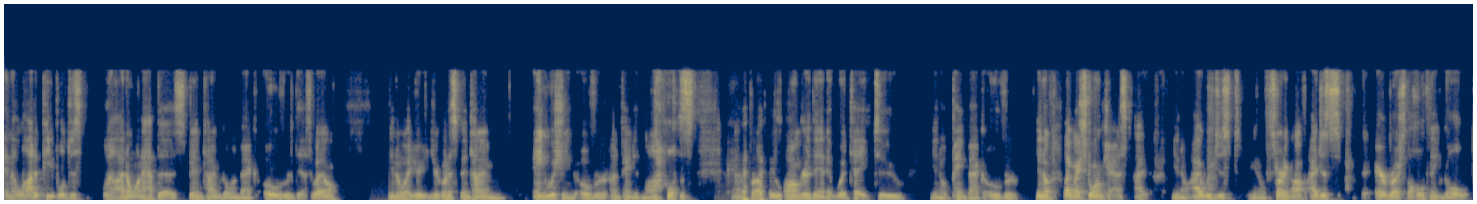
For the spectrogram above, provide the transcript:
and a lot of people just well i don't want to have to spend time going back over this. Well you know what? You're, you're going to spend time anguishing over unpainted models uh, probably longer than it would take to you know paint back over. You know like my stormcast i you know i would just you know starting off i just airbrush the whole thing gold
